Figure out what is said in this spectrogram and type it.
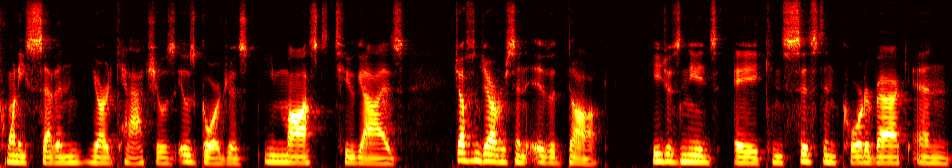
27 yard catch. It was it was gorgeous. He mossed two guys. Justin Jefferson is a dog. He just needs a consistent quarterback and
